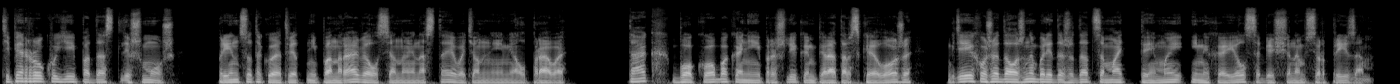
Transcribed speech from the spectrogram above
Теперь руку ей подаст лишь муж. Принцу такой ответ не понравился, но и настаивать он не имел права. Так, бок о бок, они и прошли к императорской ложе, где их уже должны были дожидаться мать Теймэй и Михаил с обещанным сюрпризом.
